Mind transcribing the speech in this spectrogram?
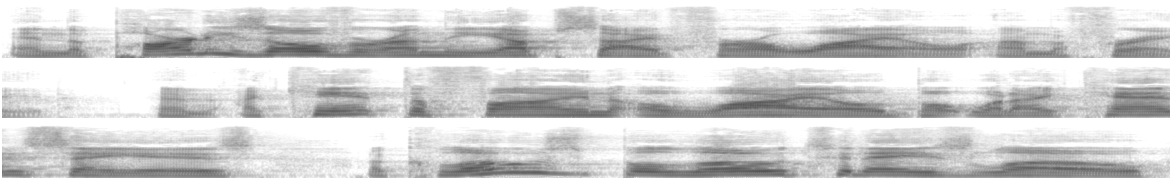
and the party's over on the upside for a while, I'm afraid. And I can't define a while, but what I can say is a close below today's low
